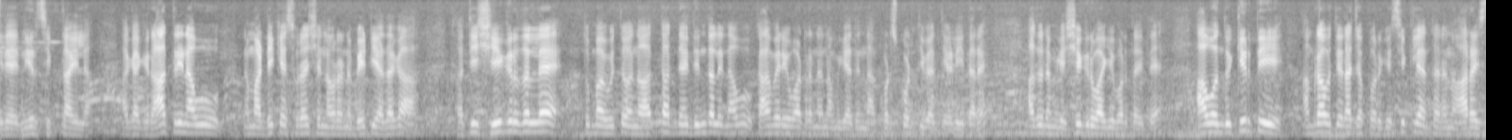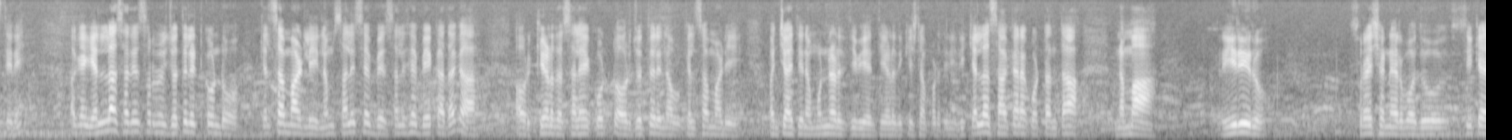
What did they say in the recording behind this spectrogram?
ಇದೆ, ನೀರು ಸಿಗ್ತಾ ಇಲ್ಲ. ಹಾಗಾಗಿ ರಾತ್ರಿ ನಾವು ನಮ್ಮ ಡಿ ಕೆ ಸುರೇಶನ್ ಅವರನ್ನು ಭೇಟಿಯಾದಾಗ ಅತಿ ಶೀಘ್ರದಲ್ಲೇ ತುಂಬ ವಿತ್ ಒಂದು ಹತ್ತು ಹದಿನೈದು ದಿನದಲ್ಲಿ ನಾವು ಕಾವೇರಿ ವಾಟ್ರನ್ನ ನಮಗೆ ಅದನ್ನು ಕೊಡಿಸ್ಕೊಡ್ತೀವಿ ಅಂತ ಹೇಳಿದ್ದಾರೆ. ಅದು ನಮಗೆ ಶೀಘ್ರವಾಗಿ ಬರ್ತೈತೆ. ಆ ಒಂದು ಕೀರ್ತಿ ಅಮರಾವತಿ ರಾಜಪ್ಪ ಅವರಿಗೆ ಸಿಕ್ಕಲಿ ಅಂತ ನಾನು ಹಾರೈಸ್ತೀನಿ. ಹಾಗೆ ಎಲ್ಲ ಸದಸ್ಯರನ್ನು ಜೊತೆಲಿಟ್ಕೊಂಡು ಕೆಲಸ ಮಾಡಲಿ. ನಮ್ಮ ಸಲಹೆ ಬೇ ಸಲಹೆ ಬೇಕಾದಾಗ ಅವ್ರು ಕೇಳಿದ ಸಲಹೆ ಕೊಟ್ಟು ಅವ್ರ ಜೊತೆಲಿ ನಾವು ಕೆಲಸ ಮಾಡಿ ಪಂಚಾಯತಿನ ಮುನ್ನಡೆತೀವಿ ಅಂತ ಹೇಳೋದಕ್ಕೆ ಇಷ್ಟಪಡ್ತೀನಿ. ಇದಕ್ಕೆಲ್ಲ ಸಹಕಾರ ಕೊಟ್ಟಂಥ ನಮ್ಮ ಹಿರಿಯರು ಸುರೇಶಣ್ಣ ಇರ್ಬೋದು, ಸಿ ಕೆ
